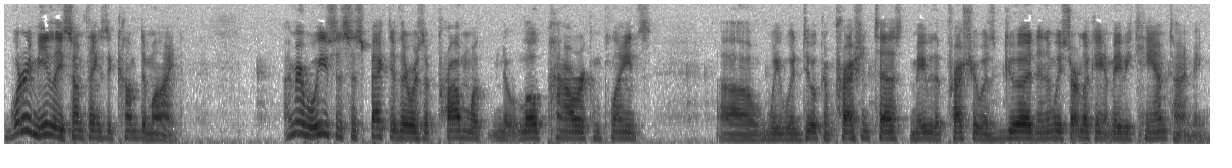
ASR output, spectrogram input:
what are immediately some things that come to mind? I remember we used to suspect if there was a problem with you know low power complaints, uh, we would do a compression test, maybe the pressure was good, and then we start looking at maybe cam timing.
